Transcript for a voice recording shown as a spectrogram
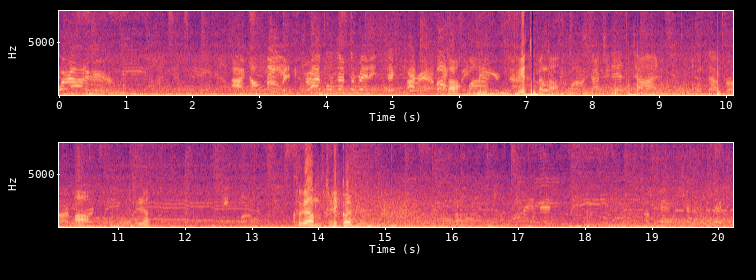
We're out of here. I don't Move it. Rifles at the ready. Check your ammo. 나 Clear your sight. 크게 틀면 나 Construction is done. Good enough for army 아 work. 들려? Keep low. 크게 하면 들릴걸? Okay, we're shifting position.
